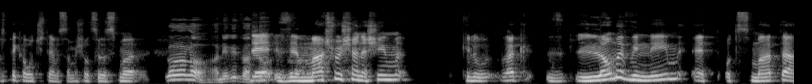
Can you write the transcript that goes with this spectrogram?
מספיק ערוץ 12, מי שרוצה לשמוע... לא, לא, לא, אני אגיד... זה משהו שאנשים, כאילו, רק לא מבינים את עוצמת ה...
